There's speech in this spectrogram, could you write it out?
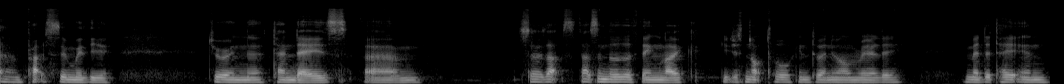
um, practicing with you during the 10 days. Um, so that's that's another thing like you're just not talking to anyone really meditating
